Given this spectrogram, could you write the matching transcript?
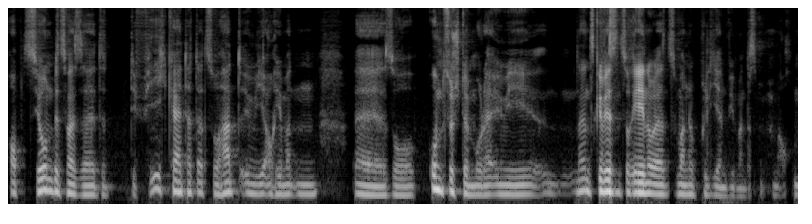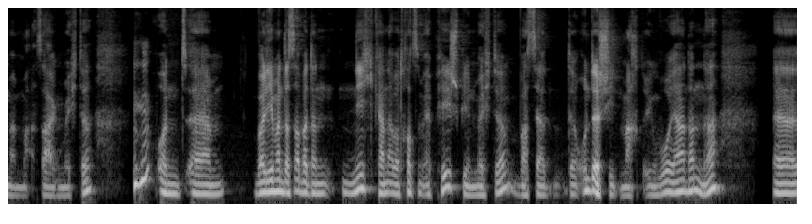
Option bzw. die- die Fähigkeit hat dazu hat, irgendwie auch jemanden äh, so umzustimmen oder irgendwie ne, ins Gewissen zu reden oder zu manipulieren, wie man das auch immer sagen möchte. Mhm. Und ähm, weil jemand das aber dann nicht kann, aber trotzdem RP spielen möchte, was ja der Unterschied macht irgendwo, ja, dann, ne? Äh,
